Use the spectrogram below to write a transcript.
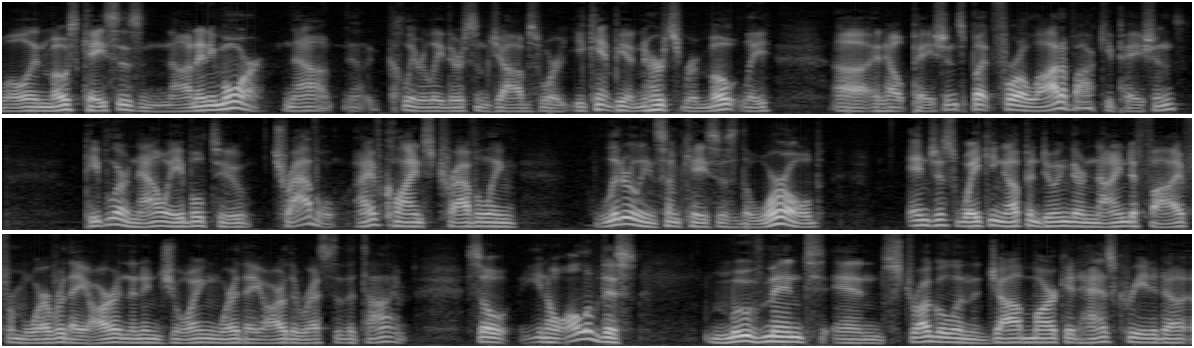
Well, in most cases, not anymore. Now, clearly, there's some jobs where you can't be a nurse remotely uh, and help patients, but for a lot of occupations, people are now able to travel. I have clients traveling literally in some cases the world and just waking up and doing their 9 to 5 from wherever they are and then enjoying where they are the rest of the time. So, you know, all of this movement and struggle in the job market has created uh,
